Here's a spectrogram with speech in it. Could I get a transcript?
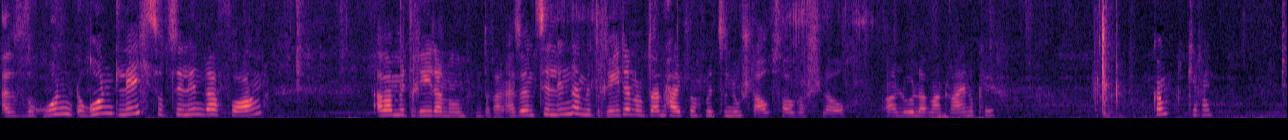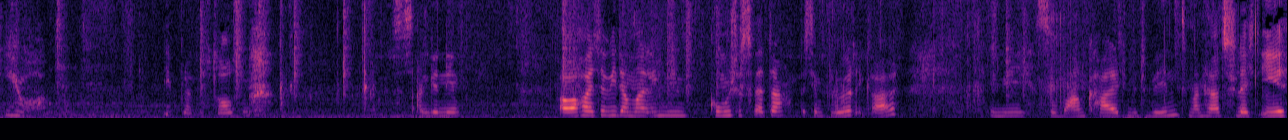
Also so rund, rundlich, so Zylinderform. Aber mit Rädern unten dran. Also ein Zylinder mit Rädern und dann halt noch mit so einem Staubsaugerschlauch. Ah, Lola mag rein, okay. Komm, geh rein. Ja. Ich bleib noch draußen. Das ist angenehm. Aber heute wieder mal irgendwie komisches Wetter. Bisschen blöd, egal. Irgendwie so warm, kalt mit Wind. Man hört es vielleicht eh.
